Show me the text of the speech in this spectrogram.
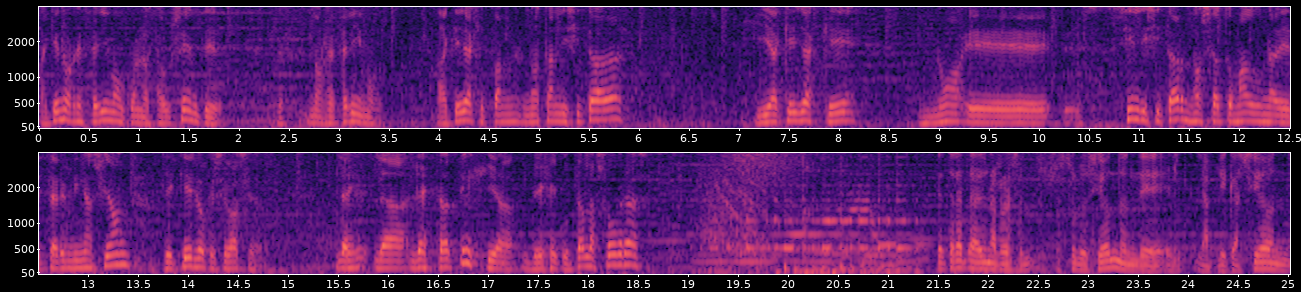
¿A qué nos referimos con las ausentes? Nos referimos a aquellas que no están licitadas y aquellas que eh, sin licitar no se ha tomado una determinación de qué es lo que se va a hacer. La, estrategia de ejecutar las obras... Se trata de una resolución donde la aplicación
